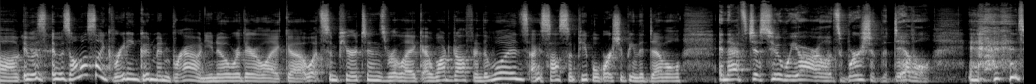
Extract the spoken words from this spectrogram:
Um, it was it was almost like reading Goodman Brown, you know, where they're like, uh, what some Puritans were like, I wandered off into the woods, I saw some people worshiping the devil, and that's just who we are. Let's worship the devil, and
